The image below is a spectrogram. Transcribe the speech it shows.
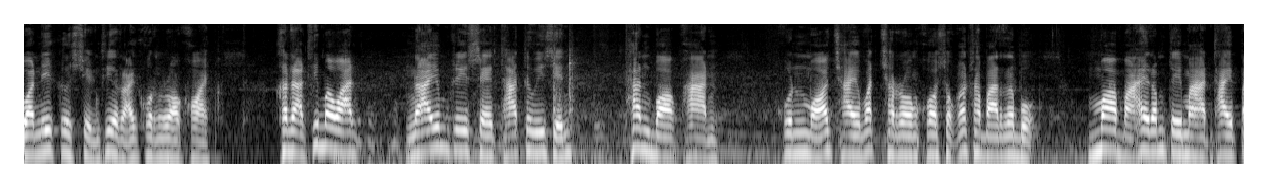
วันนี้คือสิ่งที่หลายคนรอคอย ขณะที่เมื่อวานนายมนตรีเศรษฐาทวีสิน ท่านบอกผ่าน คุณหมอชัยวัชรงค์โฆษกรัฐบาลระบุ มอบหมายให้รัฐมนตรีมหาดไทยไป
